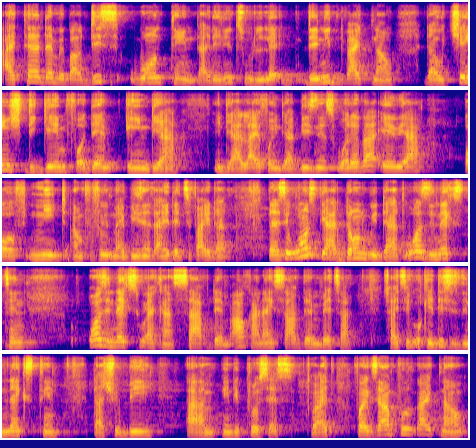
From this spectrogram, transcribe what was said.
I tell them about this one thing that they need to let, they need right now that will change the game for them in their in their life or in their business, whatever area of need and fulfill my business. I identify that. Then I say, once they are done with that, what's the next thing? What's the next way I can serve them? How can I serve them better? So I think, okay, this is the next thing that should be um, in the process, right? For example, right now,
